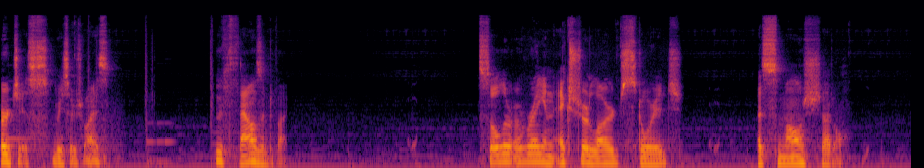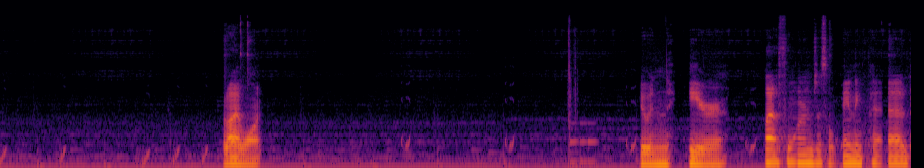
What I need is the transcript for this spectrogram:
purchase research-wise. 2,000 bucks solar array and extra large storage. A small shuttle. What I want. Doing here. Platforms, that's a landing pad.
